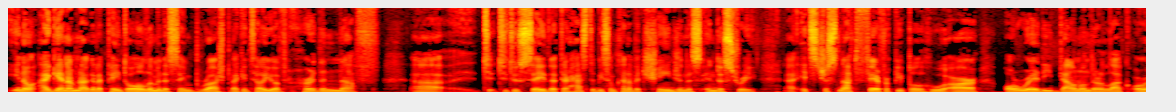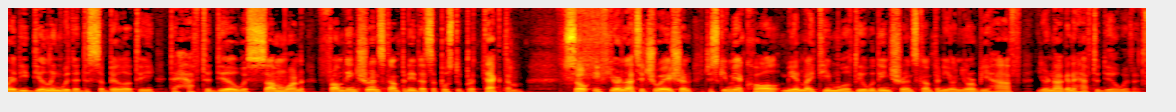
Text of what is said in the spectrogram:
you know, again, I'm not going to paint all of them in the same brush, but I can tell you I've heard enough uh, to, to, to, say that there has to be some kind of a change in this industry. Uh, it's just not fair for people who are already down on their luck, already dealing with a disability, to have to deal with someone from the insurance company that's supposed to protect them. So if you're in that situation, just give me a call. Me and my team will deal with the insurance company on your behalf. You're not going to have to deal with it.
